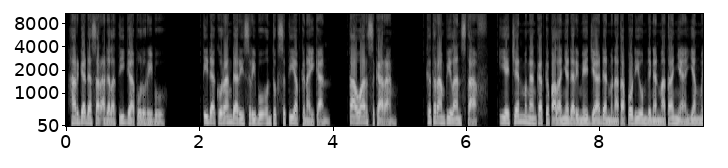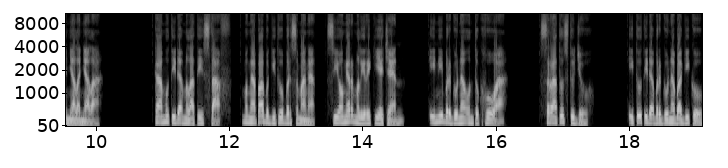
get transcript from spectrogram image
harga dasar adalah 30 ribu. Tidak kurang dari seribu untuk setiap kenaikan. Tawar sekarang. Keterampilan staf. Ye Chen mengangkat kepalanya dari meja dan menatap podium dengan matanya yang menyala-nyala. Kamu tidak melatih staf. Mengapa begitu bersemangat? Xionger melirik Ye Chen. Ini berguna untuk Hua. 107. Itu tidak berguna bagiku,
